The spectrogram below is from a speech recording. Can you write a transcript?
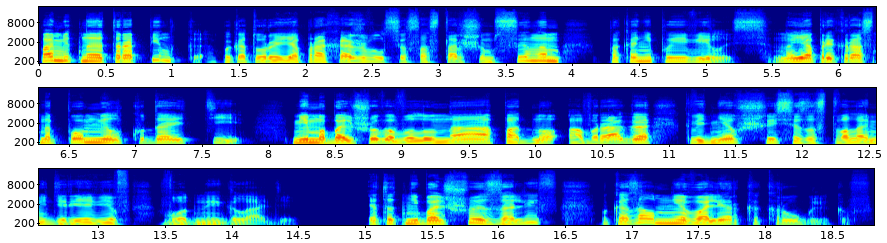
Памятная тропинка, по которой я прохаживался со старшим сыном, пока не появилась, но я прекрасно помнил, куда идти. Мимо большого валуна, по дно оврага, к видневшейся за стволами деревьев водной глади. Этот небольшой залив показал мне Валерка Кругликов.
